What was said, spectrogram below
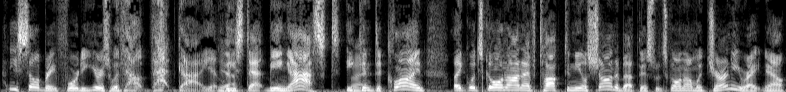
how do you celebrate 40 years without that guy at Yeah. least at being asked? He can decline. Like what's going on, I've talked to Neal Schon about this. What's going on with Journey right now?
